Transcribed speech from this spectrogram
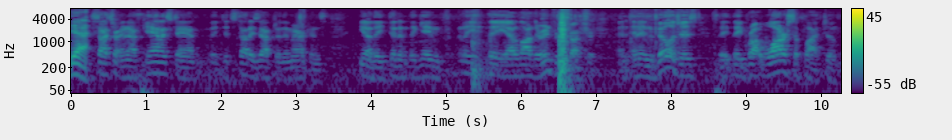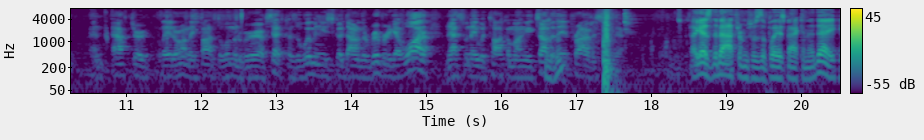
Yeah. So. In Afghanistan, they did studies after the Americans. You know, they didn't. They gave they they had a lot of their infrastructure, and, and in the villages, they, they brought water supply to them. And after later on, they found out the women were very upset because the women used to go down to the river to get water, and that's when they would talk among each other. Mhm. They had privacy there. I guess the bathrooms was the place back in the day.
